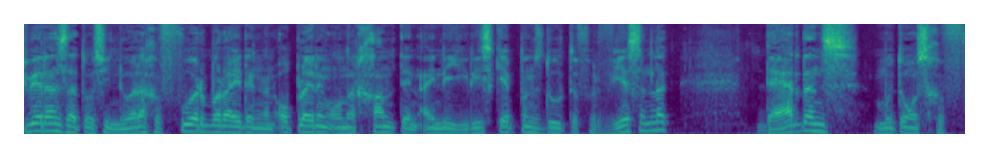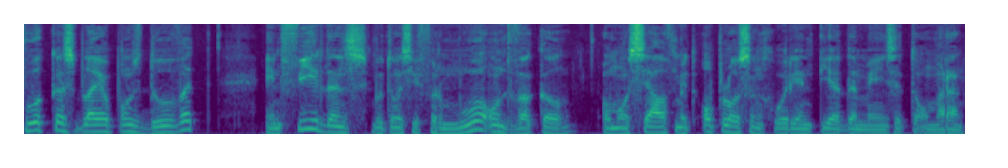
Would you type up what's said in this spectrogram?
Tweedens dat ons die nodige voorbereiding en opleiding ondergaan ten einde hierdie skepingsdoel te verwesenlik. Derdens moet ons gefokus bly op ons doelwit en vierdens moet ons die vermoë ontwikkel om onsself met oplossing georiënteerde mense te omring.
